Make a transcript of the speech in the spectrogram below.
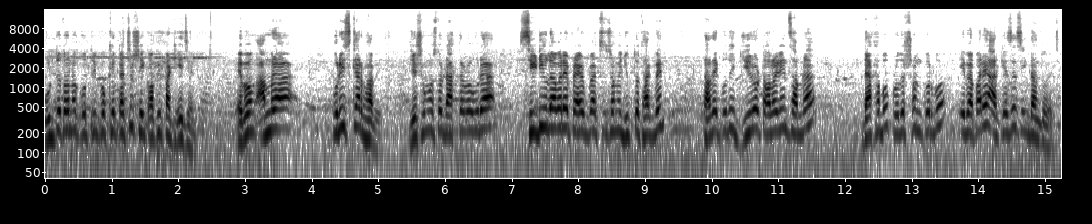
ঊর্ধ্বতন কর্তৃপক্ষের কাছে সেই কপি পাঠিয়েছেন। এবং আমরা পরিষ্কারভাবে যে সমস্ত ডাক্তারবাবুরা সিডিউল আবারে প্রাইভেট প্র্যাকটিসের সঙ্গে যুক্ত থাকবেন, তাদের প্রতি জিরো টলারেন্স আমরা দেখাবো, প্রদর্শন করব। এ ব্যাপারে আর কেসে সিদ্ধান্ত হয়েছে।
